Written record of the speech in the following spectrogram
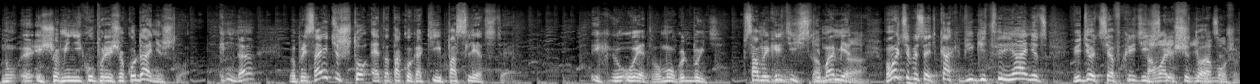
Ну, э, еще мини-купер еще куда не шло. да? Вы представляете, что это такое, какие последствия у этого могут быть? В самый критический самый, момент. да. Вы можете представить, как вегетарианец ведет себя в критических Товарищ не ситуациях? поможет,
